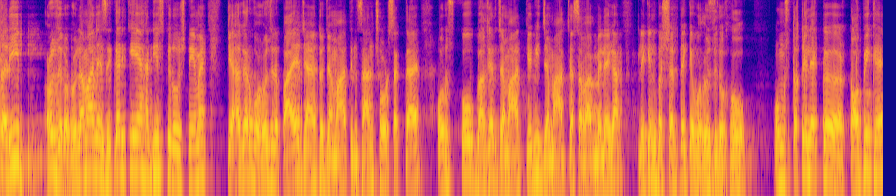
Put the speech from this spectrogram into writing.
करीब उज्र, उलमा ने ज़िक्र किए हदीस की रोशनी में कि अगर वो उज्र पाए जाए तो जमात इंसान छोड़ सकता है और उसको बगैर जमात के भी जमात का सवाब मिलेगा, लेकिन बशर्ते कि वो उज्र हो। वो मुस्तकिल एक टॉपिक है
